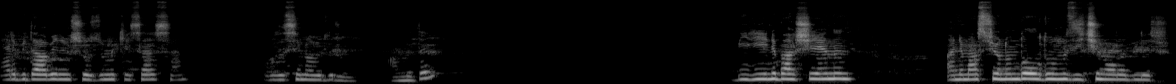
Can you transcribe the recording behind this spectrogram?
Eğer bir daha benim sözümü kesersen burada seni öldürürüm. Anladın? Bir yeni başlayanın animasyonunda olduğumuz için olabilir.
